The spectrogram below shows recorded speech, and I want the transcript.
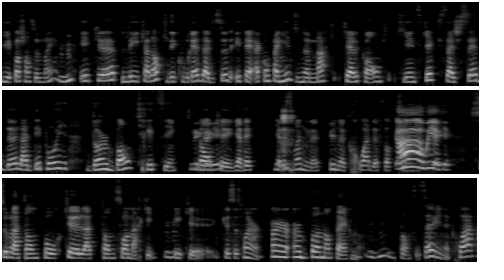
Il est pas chanceux de même. Mhm. Et que les cadavres qu'il découvrait d'habitude étaient accompagnés d'une marque quelconque qui indiquait qu'il s'agissait de la dépouille d'un bon chrétien. Donc, euh, il y avait il y avait souvent une, une croix de fortune Ah oui, ok. Sur la tombe pour que la tombe soit marquée Mhm. et que, que ce soit un, un, un bon enterrement. Mhm. Donc, c'est ça, une croix.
